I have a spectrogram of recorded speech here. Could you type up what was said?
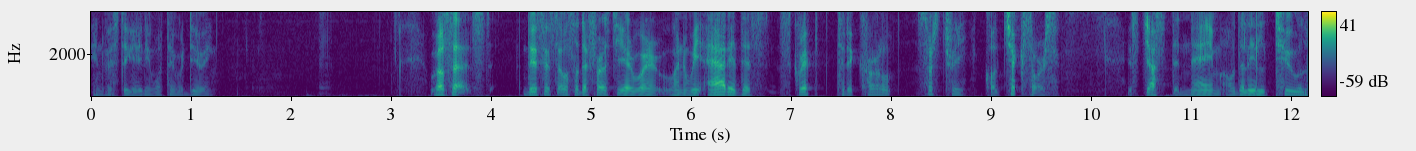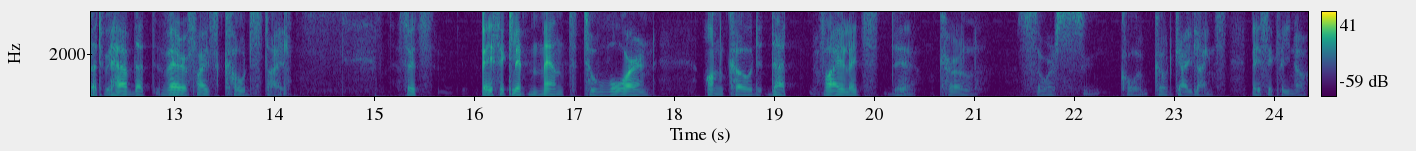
investigating what they were doing. We also this is also the first year where when we added this script to the curl source tree called checksource. It's just the name of the little tool that we have that verifies code style. So it's basically meant to warn on code that violates the curl source code guidelines. Basically, you know,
